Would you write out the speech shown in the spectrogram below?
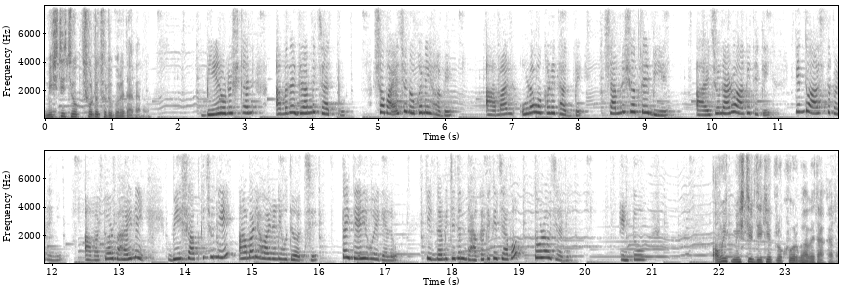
মিষ্টি চোখ ছোট ছোট করে তাকালো। বিয়ের অনুষ্ঠান আমাদের গ্রামে চাঁদপুর। সব আয়োজন ওখানেই হবে। আমান ওরা ওখানে থাকবে। সামনে সপ্তাহে বিয়ে। আয়োজন আরও আগে থেকে কিন্তু আসতে পারেনি। আমার তো আর ভাই নেই। বিয়ে সবকিছু নিয়ে আমারই হয়রানি হতে হচ্ছে। তাই দেরি হয়ে গেল। কিন্তু আমি যেদিন ঢাকা থেকে যাব তোরাও যাবি। কিন্তু অমিত মিষ্টির দিকে প্রখর ভাবে তাকালো।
